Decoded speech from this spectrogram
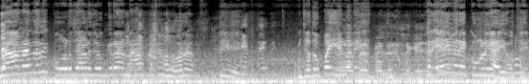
ਨਾ ਮੈਂ ਇਹਨਾਂ ਦੇ ਕੋਲ ਜਾਣ ਜੋਗਰਾ ਨਾ ਕੁਝ ਹੋਰ। ਤੇ ਜਦੋਂ ਭਾਈ ਇਹਨਾਂ ਦੇ ਫਿਰ ਇਹ ਮੇਰੇ ਕੋਲੇ ਆਏ ਉੱਥੇ।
